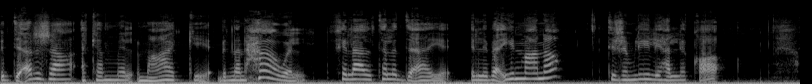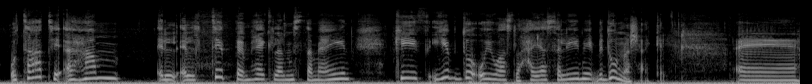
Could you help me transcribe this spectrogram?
بدي أرجع أكمل معك. بدنا نحاول خلال ثلاث دقايق اللي باقيين معنا تجملي لي هاللقاء وتعطي أهم ال- التيب هيك للمستمعين كيف يبدوا ويواصلوا حياة سليمة بدون مشاكل. آه،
